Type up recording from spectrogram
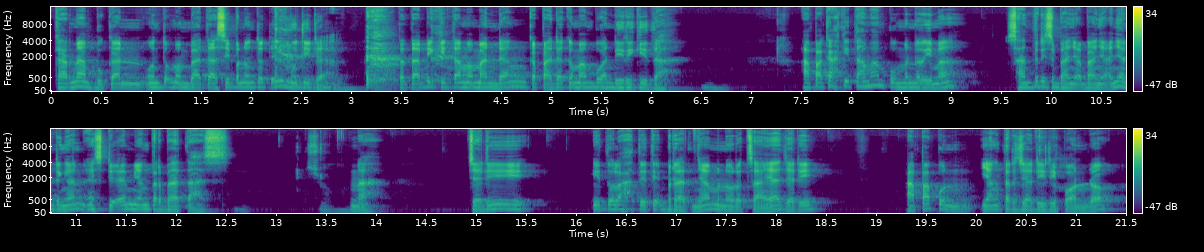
karena bukan untuk membatasi penuntut ilmu tidak, tetapi kita memandang kepada kemampuan diri kita. Apakah kita mampu menerima santri sebanyak-banyaknya dengan SDM yang terbatas? Nah, jadi itulah titik beratnya menurut saya. Jadi apa pun yang terjadi di pondok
